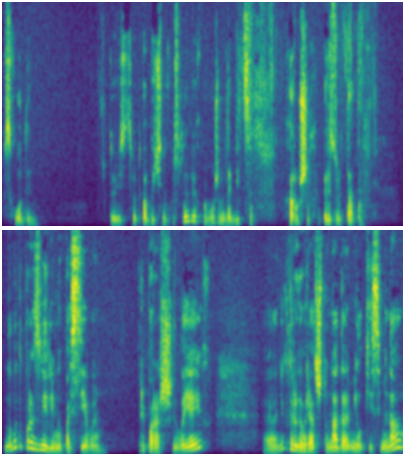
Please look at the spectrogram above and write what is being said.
всходы. То есть вот в обычных условиях мы можем добиться хороших результатов. Но вот и произвели мы посевы. Припорошила я их. Э, некоторые говорят, что надо мелкие семена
